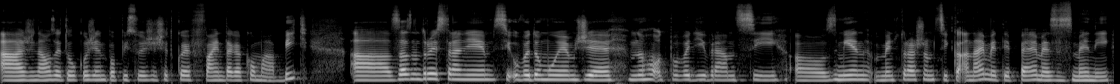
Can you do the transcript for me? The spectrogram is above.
a že naozaj toľko žien popisuje, že všetko je fajn tak, ako má byť. A zase na druhej strane si uvedomujem, že mnoho odpovedí v rámci uh, zmien v menštruačnom cykle a najmä tie PMS zmeny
